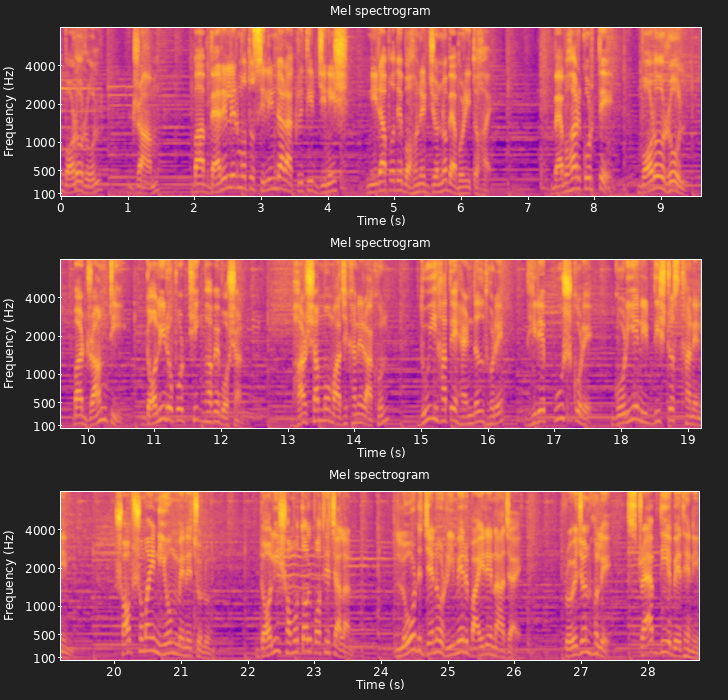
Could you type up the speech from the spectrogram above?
বড় রোল, ড্রাম বা ব্যারেলের মতো সিলিন্ডার আকৃতির জিনিস নিরাপদে বহনের জন্য ব্যবহৃত হয়। ব্যবহার করতে বড় রোল বা ড্রামটি ডলির ওপর ঠিকভাবে বসান। ভারসাম্য মাঝখানে রাখুন, দুই হাতে হ্যান্ডেল ধরে ধীরে পুশ করে গড়িয়ে নির্দিষ্ট স্থানে নিন। সব সময় নিয়ম মেনে চলুন। ডলি সমতল পথে চালান। লোড যেন রিমের বাইরে না যায়। প্রয়োজন হলে স্ট্র্যাপ দিয়ে বেঁধে নিন।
